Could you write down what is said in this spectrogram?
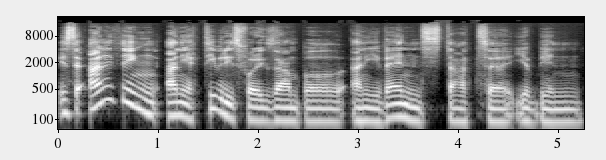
is there anything, any activities, for example, any events that uh, you've been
